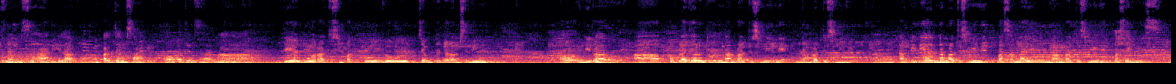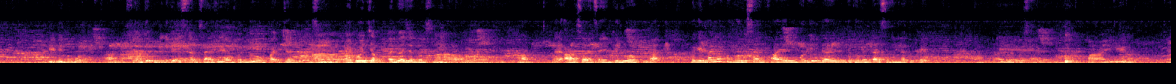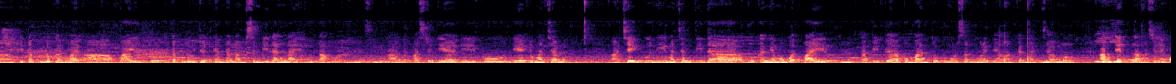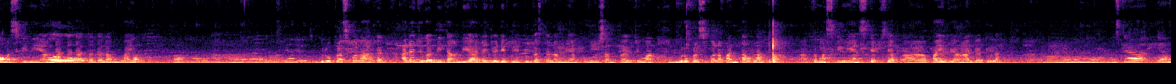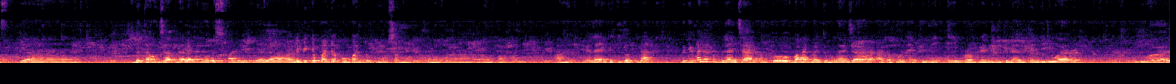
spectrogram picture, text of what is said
dalam sehari lah. 4 jam sehari. Oh, empat jam sehari. Ah, dia 240 jam tu dalam seminggu. Oh, Kira uh, pembelajaran tu 600 minit, 600 minit. Uh, tapi dia 600 minit bahasa Melayu, 600 minit bahasa Inggeris. Uh, dia ada dua. Ah, maksudnya untuk pendidikan Islam sahaja yang perlu empat jam dalam seminggu. Uh, uh, dua jam. Ah, dua jam dalam seminggu. Ah, Ah. Baik, ah, soalan saya yang kedua pula. Bagaimana pengurusan fail murid dan dokumentasi dilakukan? Okey. File uh, kita perlukan uh, file tu kita perlu wujudkan dalam sembilan lah yang utama. Hmm. Uh, lepas tu dia di dia tu macam uh, cikgu ni macam tidak bukan yang membuat file Hmm. tapi pihak pembantu pengurusan murid yang akan macam update lah maksudnya kemaskini yang data-data dalam file. Ah, Ah, guru prasekolah akan ada juga bidang dia ada juga dia punya tugas dalam yang pengurusan file cuma Hmm. guru prasekolah pantau lah uh, kemaskini yang setiap-setiap uh, file yang ada tu lah Oh, maksudnya yang yang bertanggungjawab dalam mengurus ni ialah uh, lebih kepada pembantu pengurusan murid Oh, faham. Ah, baiklah yang ketiga pula, bagaimana perbelanjaan untuk bahan bantu mengajar ataupun aktiviti program yang dikendalikan di luar di luar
